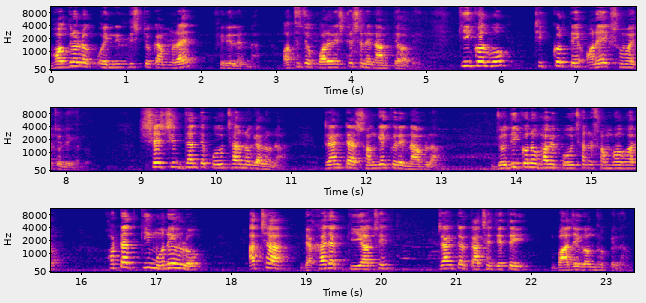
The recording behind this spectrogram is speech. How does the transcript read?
ভদ্রলোক ওই নির্দিষ্ট কামরায় ফিরিলেন না। অথচ পরের স্টেশনে নামতে হবে। কি করব? ঠিক করতে অনেক সময় চলে গেল। শেষ সিদ্ধান্তে পৌঁছানো গেল না। ট্রেনটা সঙ্গে করে নামলাম। যদি কোনোভাবে পৌঁছানো সম্ভব হয়। হঠাৎ কি মনে হলো? আচ্ছা দেখা যাক কি আছে। ট্রেনটার কাছে যেতেই বাজে গন্ধ পেলাম।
